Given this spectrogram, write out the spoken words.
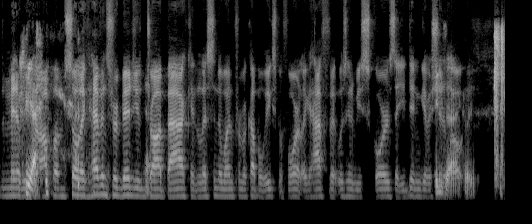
the minute we Yeah. drop them. So like heavens forbid you drop back and listen to one from a couple weeks before. Like half of it was gonna be scores that you didn't give a shit exactly. about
